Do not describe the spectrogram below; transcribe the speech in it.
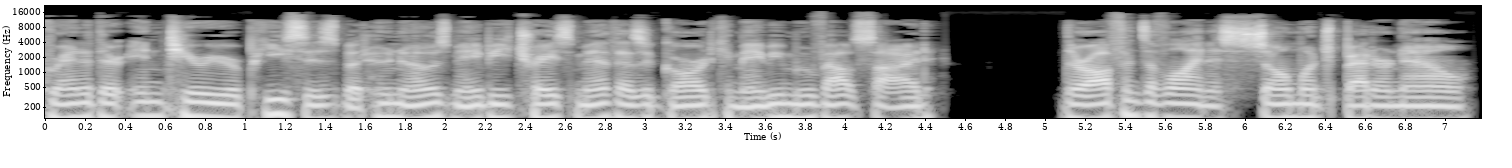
Granted, they're interior pieces, but who knows? Maybe Trey Smith as a guard can maybe move outside. Their offensive line is so much better now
